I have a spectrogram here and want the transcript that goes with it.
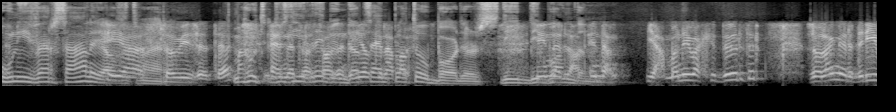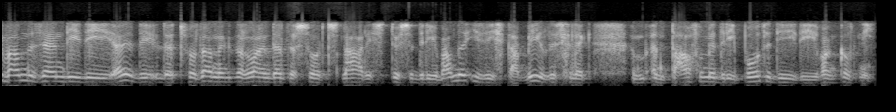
universale, als ja, het ware. zo is het. Hè. Maar goed, dus en die ribben, dat zijn plateauborders, die, die Inderdaad. Ja, maar nu wat gebeurt er? Zolang er drie wanden zijn die, die, hè, die dat, zolang dat er een soort snaar is tussen drie wanden, is die stabiel. Dus gelijk een, een tafel met drie poten, die, die wankelt niet.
